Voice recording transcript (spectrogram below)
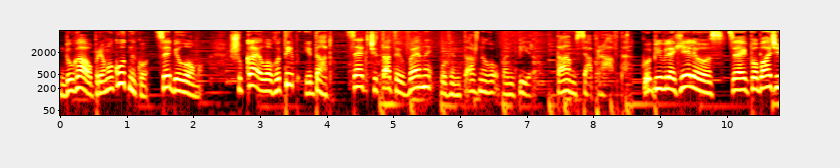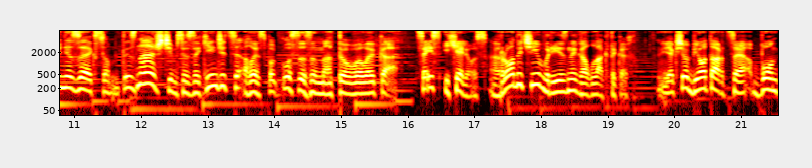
Дуга у прямокутнику це білому. Шукай логотип і дату. Це як читати вени у вінтажного вампіра. Там вся правда. Купівля Хеліос це як побачення з ексом. Ти знаєш, чим це закінчиться, але спокуса занадто велика. Цейс і Хеліос родичі в різних галактиках. Якщо Біотар це Бонд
